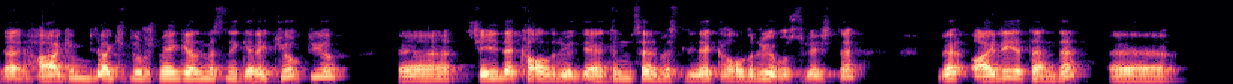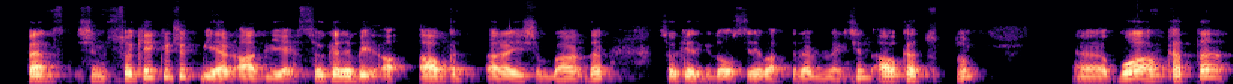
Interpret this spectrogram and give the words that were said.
Yani hakim bir dahaki duruşmaya gelmesine gerek yok diyor. Ee, şeyi de kaldırıyor. Denetim serbestliği de kaldırıyor bu süreçte. Ve ayrıyeten de e, ben şimdi Söke küçük bir yer adliye. Söke'de bir avukat arayışım vardı. Söke'deki dosyaya baktırabilmek için avukat tuttum. Ee, bu avukat da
